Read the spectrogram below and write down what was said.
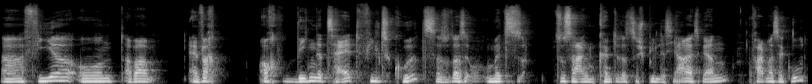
äh, 4, und aber einfach auch wegen der Zeit viel zu kurz. Also das, um jetzt zu sagen, könnte das das Spiel des Jahres werden, gefällt mir sehr gut.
